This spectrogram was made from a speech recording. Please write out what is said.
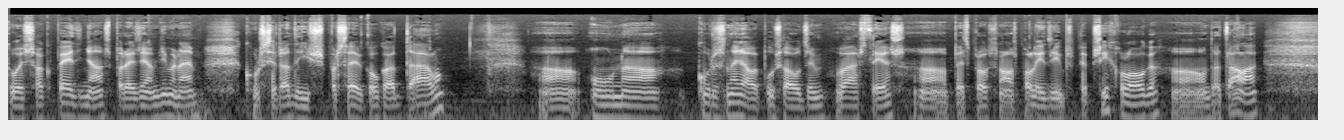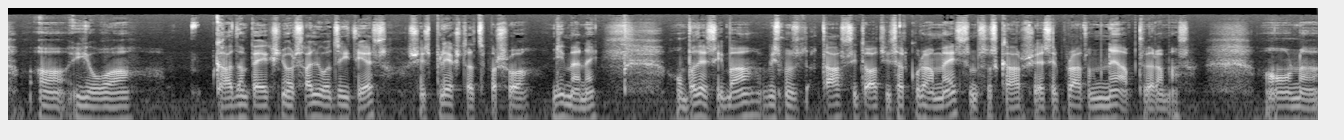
to es saku pēdiņās, pareizajām ģimenēm, kuras ir radījušas par sevi kaut kādu tēlu. Un, kuras neļauj pusaudzim vērsties pēc profesionālas palīdzības pie psihologa un tā tālāk. Jo kādam pēkšņi var saļodzīties šis priekšstats par šo ģimeni. Un patiesībā vismaz tās situācijas, ar kurām mēs esam saskārušies, ir prātam neaptveramas. Un, uh,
